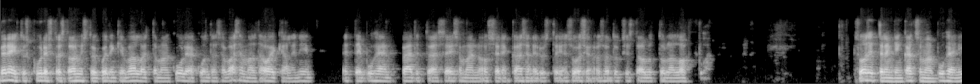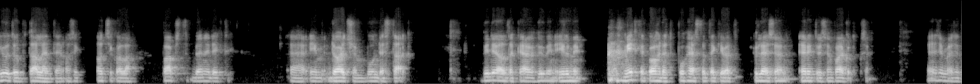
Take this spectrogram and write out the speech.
Benediktus 16 onnistui kuitenkin valloittamaan kuulijakuntansa vasemmalta oikealle niin, ettei puheen päätettyä seisomaan nousseiden kansanedustajien suosion osoituksista ollut tulla loppua. Suosittelenkin katsomaan puheen YouTube-tallenteen otsikolla Papst Benedikt äh, im Deutschen Bundestag. Videolta käy hyvin ilmi, mitkä kohdat puheesta tekivät yleisöön erityisen vaikutuksen. Ensimmäiset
